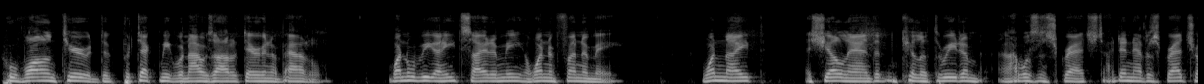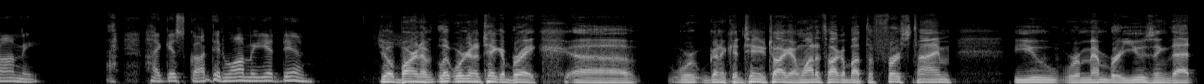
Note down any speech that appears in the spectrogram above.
who volunteered to protect me when I was out there in a battle. One would be on each side of me and one in front of me. One night, a shell landed and killed three of them, and I wasn't scratched. I didn't have a scratch on me. I, guess God didn't want me yet then. Joe Barna, look, we're going to take a break. Uh, we're going to continue talking. I want to talk about the first time you remember using that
